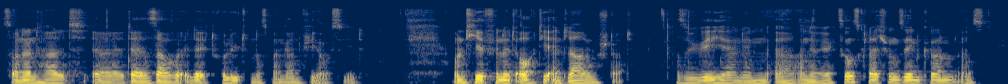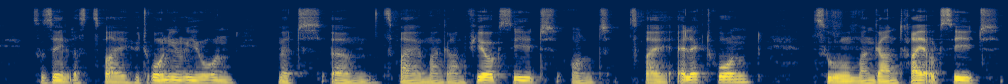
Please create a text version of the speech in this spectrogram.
sondern halt äh, der saure Elektrolyt und das Mangan-4-Oxid. Und hier findet auch die Entladung statt. Also wie wir hier den, äh, an der Reaktionsgleichung sehen können, ist zu sehen, dass zwei Hydronium-Ionen mit ähm, zwei Mangan-4-Oxid und zwei Elektronen zu Mangan-3-Oxid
